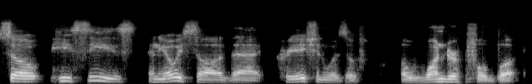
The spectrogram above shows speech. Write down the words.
So he sees, and he always saw that creation was a, a wonderful book.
